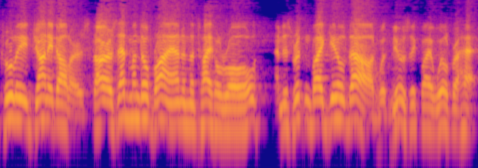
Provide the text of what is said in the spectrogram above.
truly, Johnny Dollar, stars Edmund O'Brien in the title role and is written by Gil Doud with music by Wilbur Hatch.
